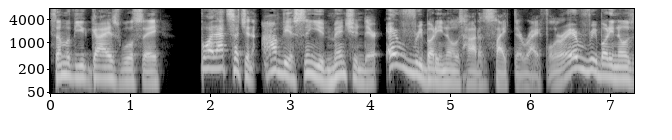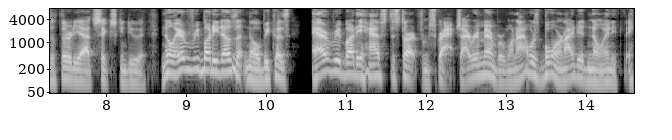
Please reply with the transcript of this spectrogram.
some of you guys will say, Boy, that's such an obvious thing you'd mentioned there. Everybody knows how to sight their rifle, or everybody knows a 30 6 can do it. No, everybody doesn't know because everybody has to start from scratch. I remember when I was born, I didn't know anything.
